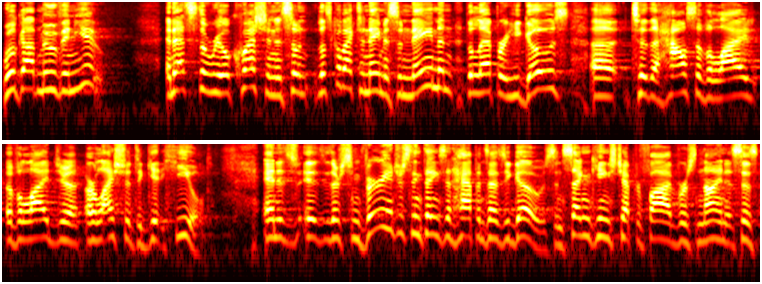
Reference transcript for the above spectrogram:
Will God move in you? And that's the real question. And so let's go back to Naaman. So Naaman the leper, he goes uh, to the house of, Eli- of Elijah or Elisha to get healed. And it's, it's, there's some very interesting things that happens as he goes. In 2 Kings chapter 5, verse 9, it says,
